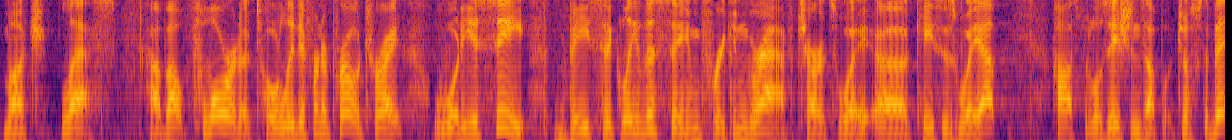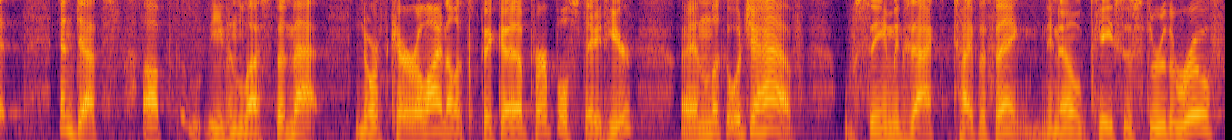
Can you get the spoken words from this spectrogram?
much less. How about Florida? Totally different approach, right? What do you see? Basically the same freaking graph. Charts way, uh, cases way up, hospitalizations up just a bit, and deaths up even less than that. North Carolina, let's pick a purple state here and look at what you have. Same exact type of thing. You know, cases through the roof,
